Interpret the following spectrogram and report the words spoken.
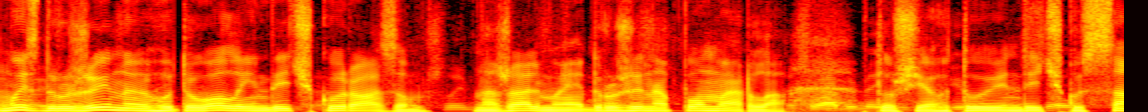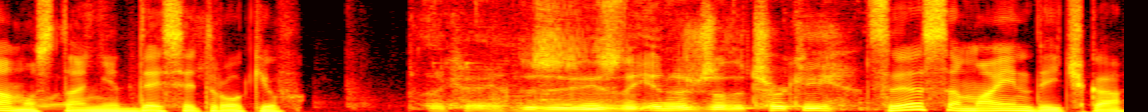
Ми з дружиною готували індичку разом. На жаль, моя дружина померла, тож я готую індичку сам останні 10 років. Це сама індичка.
